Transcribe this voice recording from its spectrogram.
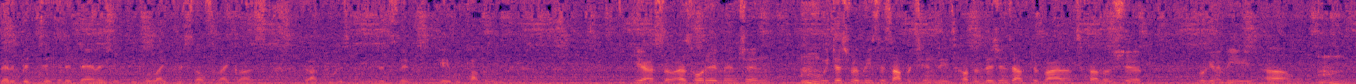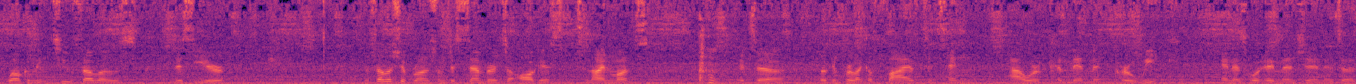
that have been taking advantage of people like yourself and like us throughout the history. Gabe will talk a little bit. Yeah, so as Jorge mentioned, we just released this opportunity. It's called the Visions After Violence Fellowship. We're going to be um, welcoming two fellows this year. The fellowship runs from December to August. It's nine months. it's a, uh, looking for like a five to 10 hour commitment per week. And as Jorge mentioned, it's a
